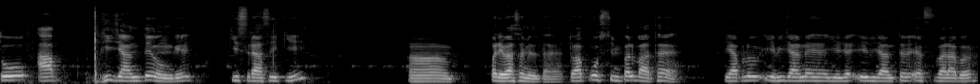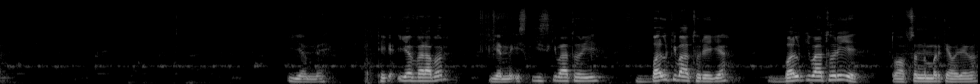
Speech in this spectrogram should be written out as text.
तो आप भी जानते होंगे किस राशि की आ, परिभाषा मिलता है। तो आपको सिंपल बात है कि आप लोग ये भी जाने हैं, ये ये भी जानते हो एफ़ बराबर ई एम में। ठीक है एफ़ बराबर ई एम में। इसकी इसकी बात हो रही है? बल की बात हो रही है क्या? बल की बात हो रही है? तो ऑप्शन नंबर क्या हो जाएगा?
